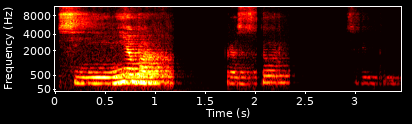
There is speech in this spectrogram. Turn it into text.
синее небо, простор, цветы.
